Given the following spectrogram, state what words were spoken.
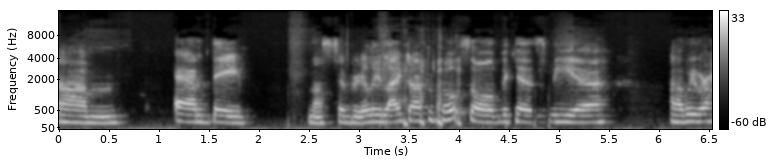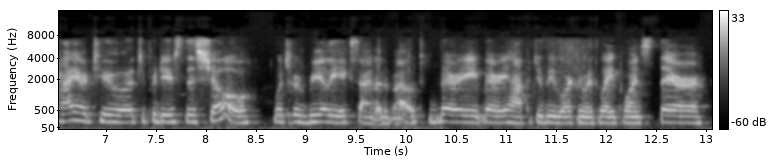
Um, and they must have really liked our proposal because we uh, uh, we were hired to uh, to produce this show, which we're really excited about. Very very happy to be working with Waypoints. Their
